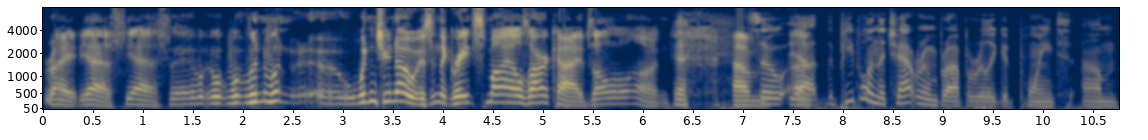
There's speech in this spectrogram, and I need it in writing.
right, yes, yes. Uh, wouldn't, wouldn't, uh, wouldn't you know? It was in the Great Smials archives all along. Um, so yeah. uh, the people in the chat room brought up a really good point. Um,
